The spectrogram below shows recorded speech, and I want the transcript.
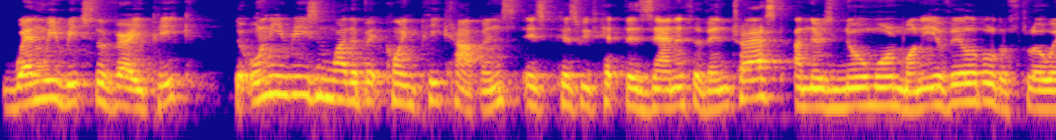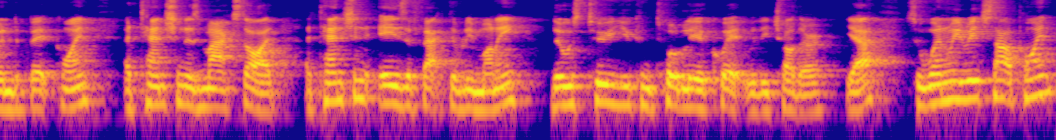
when we reach the very peak, the only reason why the Bitcoin peak happens is because we've hit the zenith of interest and there's no more money available to flow into Bitcoin. Attention is maxed out. Attention is effectively money. Those two you can totally equate with each other. Yeah. So when we reach that point,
